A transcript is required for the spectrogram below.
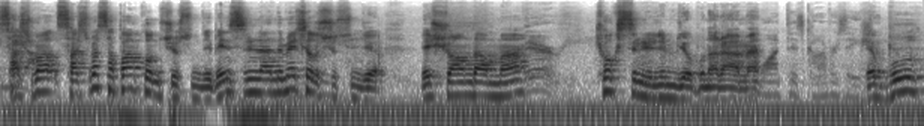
saçma saçma sapan konuşuyorsun diyor. Beni sinirlendirmeye çalışıyorsun diyor. Ve şu anda ama çok sinirliyim diyor buna rağmen. Ve bu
